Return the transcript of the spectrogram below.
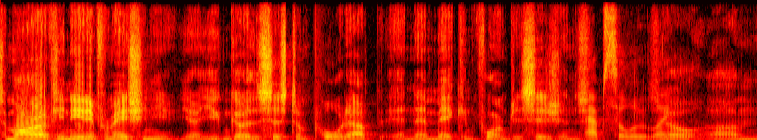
tomorrow, if you need information, you, you know, you can go to the system, pull it up, and then make informed decisions. Absolutely. So um,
